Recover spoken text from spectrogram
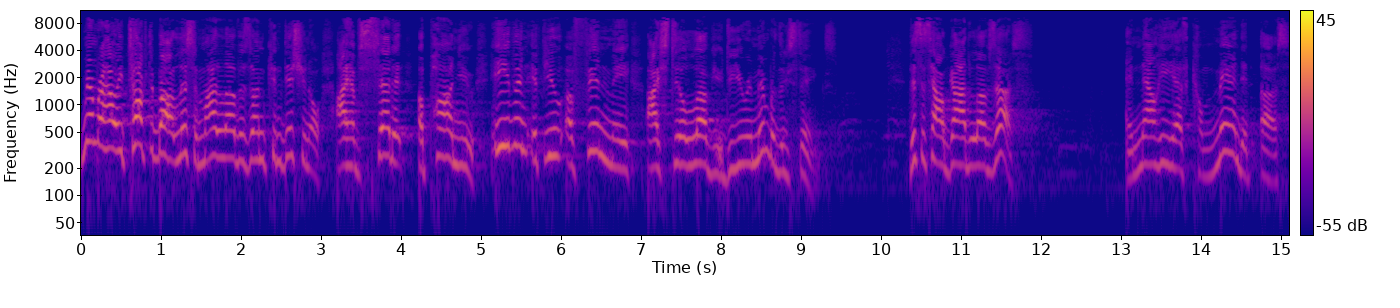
Remember how he talked about, listen, my love is unconditional. I have set it upon you. Even if you offend me, I still love you. Do you remember these things? This is how God loves us. And now he has commanded us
